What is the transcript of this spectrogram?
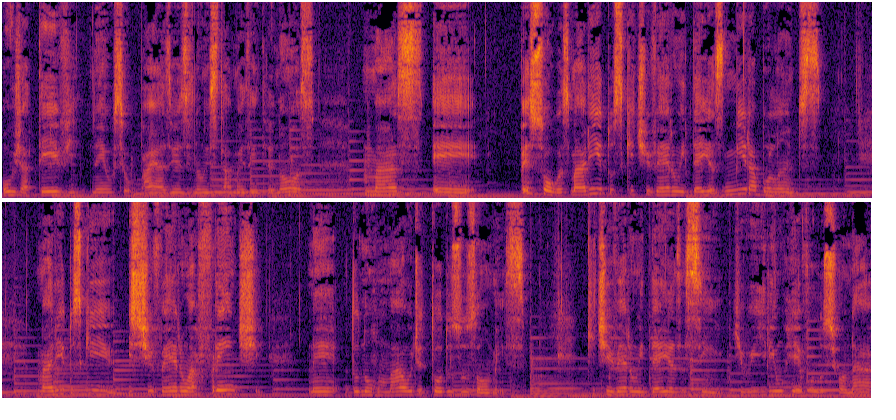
ou já teve, né, o seu pai às vezes não está mais entre nós, mas é, pessoas, maridos que tiveram ideias mirabolantes, maridos que estiveram à frente né, do normal de todos os homens, que tiveram ideias assim que iriam revolucionar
